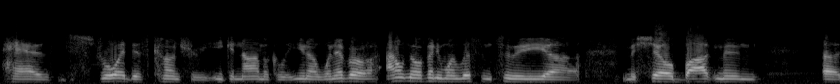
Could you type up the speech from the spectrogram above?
has destroyed this country economically. You know, whenever I don't know if anyone listened to the uh, Michele Bachmann uh,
